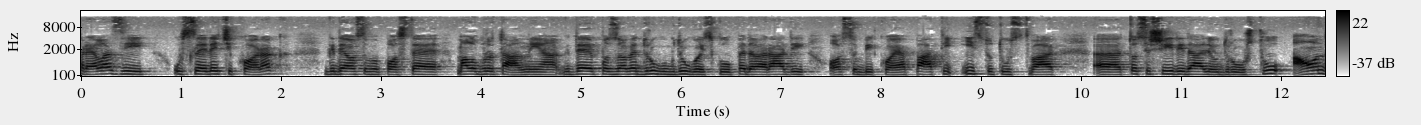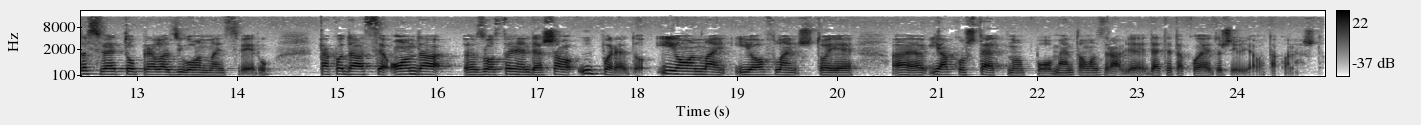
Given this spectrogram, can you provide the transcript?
prelazi u sledeći korak gde osoba postaje malo brutalnija, gde pozove drugog drugo iz klupe da radi osobi koja pati istu tu stvar, e, to se širi dalje u društvu, a onda sve to prelazi u online sferu. Tako da se onda e, zlostavljanje dešava uporedo i online i offline, što je e, jako štetno po mentalno zdravlje deteta koje je doživljava tako nešto.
